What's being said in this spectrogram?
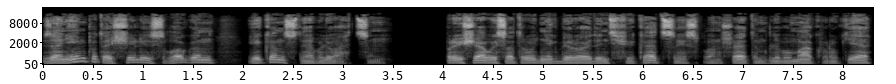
За ним потащились Логан и констебль Ватсон. Прыщавый сотрудник бюро идентификации с планшетом для бумаг в руке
